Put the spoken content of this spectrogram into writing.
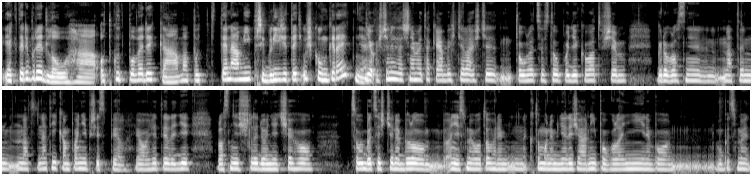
jak tedy bude dlouhá, odkud povede kam a pojďte nám ji přiblížit teď už konkrétně. Jo, ještě než začneme, tak já bych chtěla ještě touhle cestou poděkovat všem, kdo vlastně na té na, na kampani přispěl. Jo, že ty lidi vlastně šli do něčeho, co vůbec ještě nebylo, ani jsme o toho ne, k tomu neměli žádný povolení, nebo vůbec jsme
